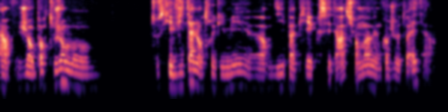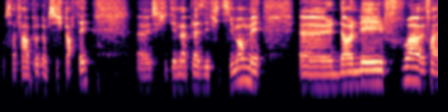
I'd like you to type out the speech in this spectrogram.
alors j'emporte toujours mon, tout ce qui est vital, entre guillemets, euh, ordi, papier, etc., sur moi, même quand je vais aux toilettes. Ça fait un peu comme si je partais, euh, ce qui était ma place définitivement, mais euh, dans les fois, enfin,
